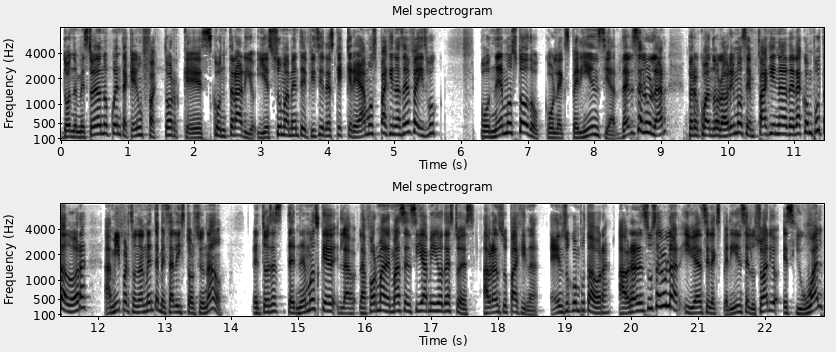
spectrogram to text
donde me estoy dando cuenta que hay un factor que es contrario y es sumamente difícil es que creamos páginas en Facebook, ponemos todo con la experiencia del celular, pero cuando lo abrimos en página de la computadora, a mí personalmente me sale distorsionado. Entonces, tenemos que, la, forma de más sencilla, amigos, de esto es, abran su página en su computadora, abran en su celular y vean si la experiencia del usuario es igual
